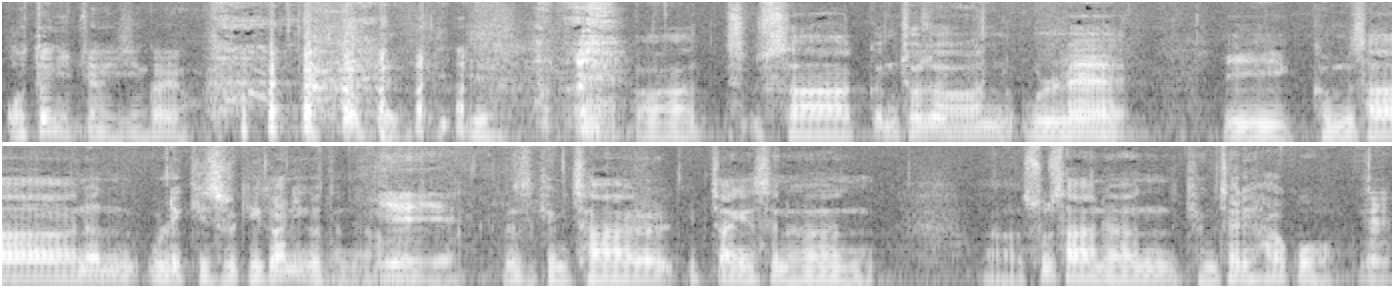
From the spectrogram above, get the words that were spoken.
어떤 입장이신가요? 예. 어, 수사권 조정은 원래 이 검사는 원래 기수기관이거든요. 예, 예. 그래서 경찰 입장에서는 어, 수사는 경찰이 하고 네.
